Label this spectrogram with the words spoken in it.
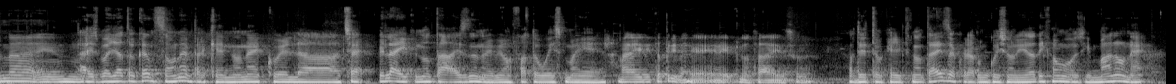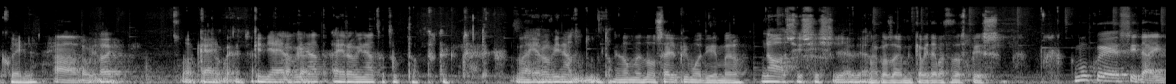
tonight. hai sbagliato canzone perché non è quella cioè quella è Hypnotized noi abbiamo fatto Waste My Air Ma l'hai detta prima che è Hypnotize. ho detto che Hypnotize è quella con cui sono diventati famosi ma non è quella Ah, va Poi- ok, va bene, quindi hai ok. rovinato, hai rovinato tutto hai rovinato tutto Non, non sei il primo a dirmelo. no sì sì sì è È vero una cosa che mi capita abbastanza spesso. Comunque, sì, dai.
